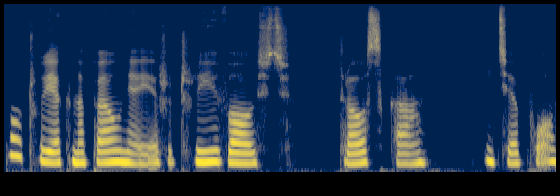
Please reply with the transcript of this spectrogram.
Poczuj, jak napełnia je życzliwość, troska i ciepło.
